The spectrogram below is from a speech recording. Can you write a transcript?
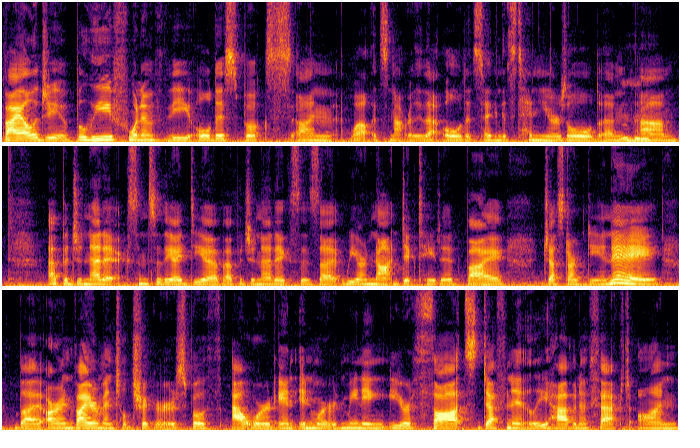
biology of belief one of the oldest books on well it's not really that old it's i think it's 10 years old on mm-hmm. um, epigenetics and so the idea of epigenetics is that we are not dictated by just our dna but our environmental triggers both outward and inward meaning your thoughts definitely have an effect on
